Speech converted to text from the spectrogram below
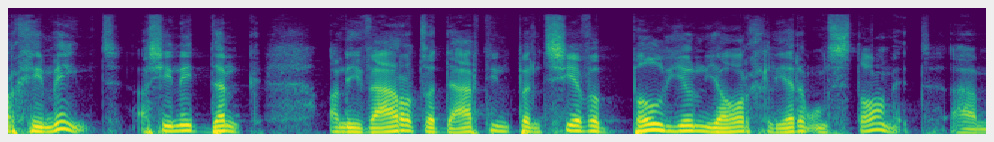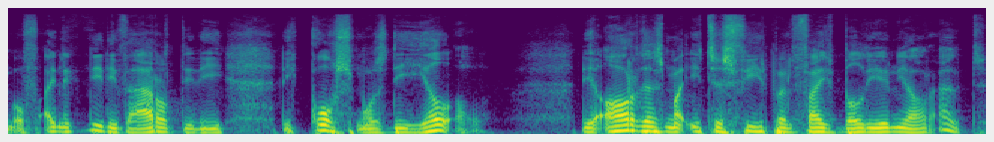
argument. As jy net dink aan die wêreld wat 13.7 biljoen jaar gelede ontstaan het, um, of eintlik nie die wêreld nie, die die kosmos, die heelal. Die aarde is maar iets soos 4.5 biljoen jaar oud.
